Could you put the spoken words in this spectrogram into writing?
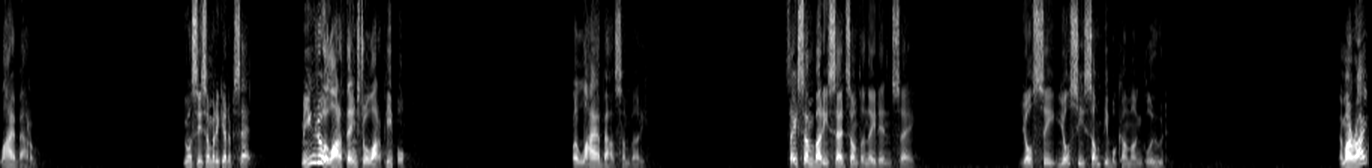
Lie about them. You want to see somebody get upset? I mean, you can do a lot of things to a lot of people, but lie about somebody. Say somebody said something they didn't say. You'll see, you'll see some people come unglued. Am I right?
